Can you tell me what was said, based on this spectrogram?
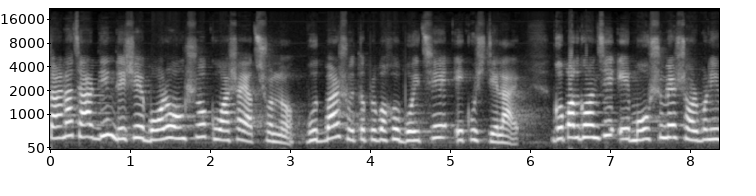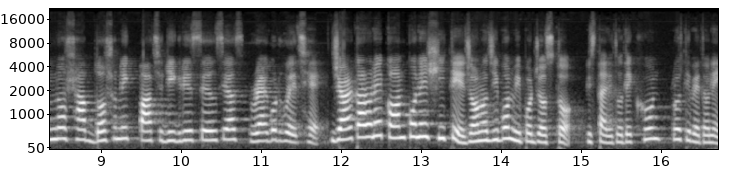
টানা চার দিন দেশের বড় অংশ কুয়াশায় আচ্ছন্ন। বুধবার শৈত্যপ্রবাহ বইছে একুশ জেলায়। গোপালগঞ্জে এ মৌসুমের সর্বনিম্ন সাত দশমিক পাঁচ ডিগ্রি সেলসিয়াস রেকর্ড হয়েছে, যার কারণে কনকনে শীতে জনজীবন বিপর্যস্ত। বিস্তারিত দেখুন প্রতিবেদনে।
